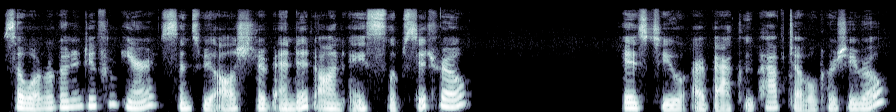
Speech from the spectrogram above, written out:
So what we're going to do from here, since we all should have ended on a slip stitch row, is do our back loop half double crochet row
